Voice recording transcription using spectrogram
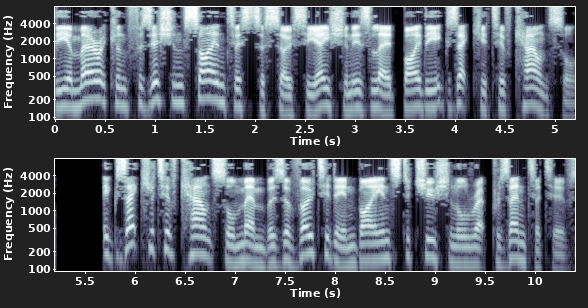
The American Physician Scientists Association is led by the Executive Council. Executive Council members are voted in by institutional representatives.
